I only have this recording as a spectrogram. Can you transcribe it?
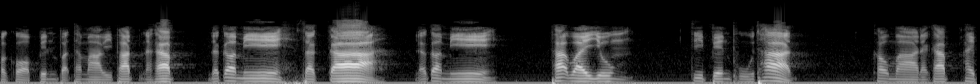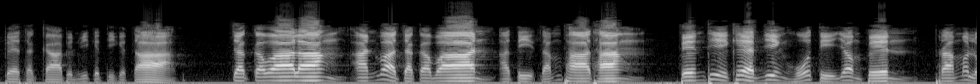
ประกอบเป็นปัทมาวิพัฒนะครับ แล้วก็มีสกกา แล้วก็มีพระไวยุง ที่เป็นภูธาตุเข้ามานะครับ ให้แปลสักาเป็นวิกติกตา จักรวาลัง อันว่าจักรวาล อติสัมภาทัง เป็นที่แคบยิ่งโหติย่อมเป็นพระมโล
